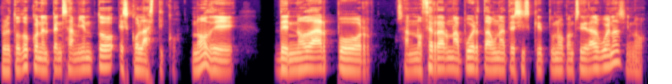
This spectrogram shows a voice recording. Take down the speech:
sobre todo con el pensamiento escolástico, ¿no? De, de no dar por, o sea, no cerrar una puerta a una tesis que tú no consideras buena, sino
